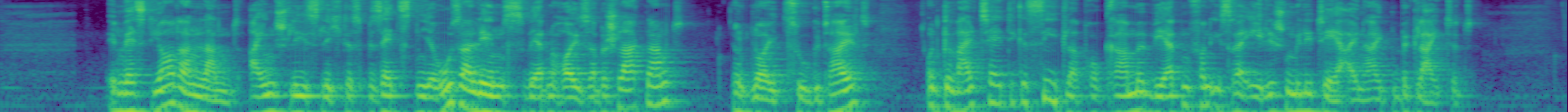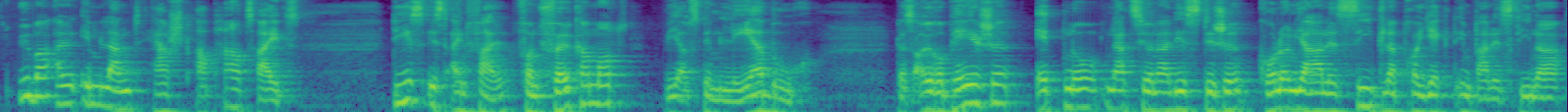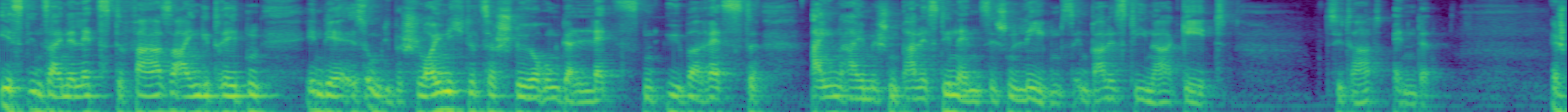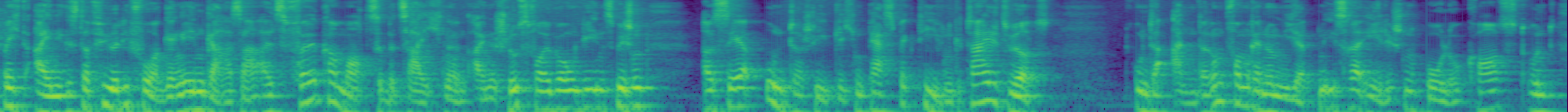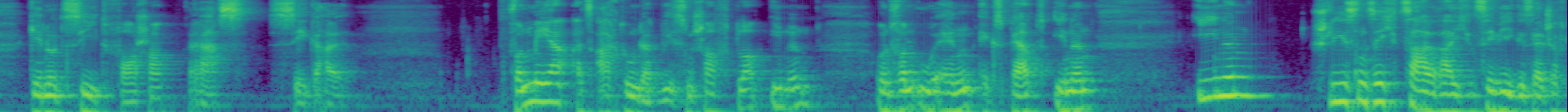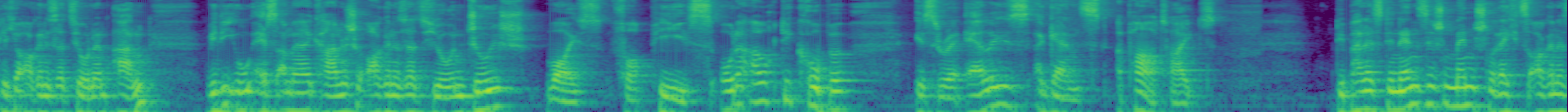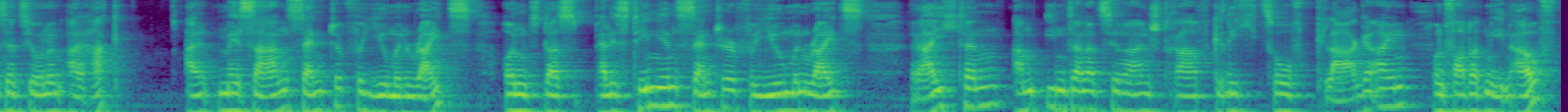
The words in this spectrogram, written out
Im Westjordanland, einschließlich des besetzten Jerusalems, werden Häuser beschlagnahmt und neu zugeteilt und gewalttätige Siedlerprogramme werden von israelischen Militäreinheiten begleitet. Überall im Land herrscht Apartheid. Dies ist ein Fall von Völkermord wie aus dem Lehrbuch. Das europäische ethno-nationalistische koloniale Siedlerprojekt in Palästina ist in seine letzte Phase eingetreten, in der es um die beschleunigte Zerstörung der letzten Überreste einheimischen palästinensischen Lebens in Palästina geht. Zitat Ende. Er spricht einiges dafür, die Vorgänge in Gaza als Völkermord zu bezeichnen, eine Schlussfolgerung, die inzwischen aus sehr unterschiedlichen Perspektiven geteilt wird, unter anderem vom renommierten israelischen Holocaust- und Genozidforscher Ras Segal. Von mehr als 800 WissenschaftlerInnen und von UN-ExpertInnen. Ihnen schließen sich zahlreiche zivilgesellschaftliche Organisationen an, wie die US-amerikanische Organisation Jewish Voice for Peace oder auch die Gruppe Israelis Against Apartheid. Die palästinensischen Menschenrechtsorganisationen Al-Haq, Al-Mesan Center for Human Rights und das Palestinian Center for Human Rights reichten am Internationalen Strafgerichtshof Klage ein und forderten ihn auf,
